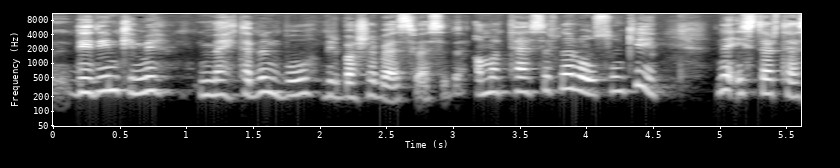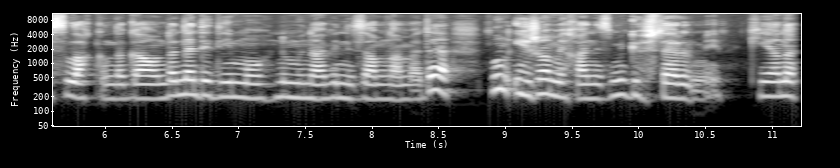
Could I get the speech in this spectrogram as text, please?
dediyim kimi məktəbin bu birbaşa vəzifəsidir. Amma təəssüflər olsun ki, nə istər təhsil haqqında qanunda, nə dediyim o nümunəvi nizamnamədə bunun icra mexanizmi göstərilməyib. Ki, yəni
